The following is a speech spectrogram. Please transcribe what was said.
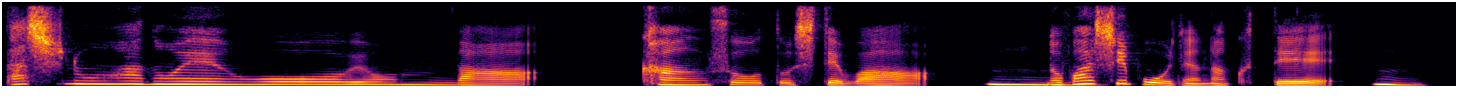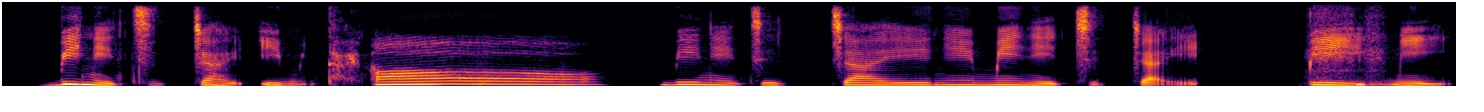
私のあの英語を読んだ感想としては、うん伸ばし棒じゃなくて、うん。B にちっちゃいいみたいな。あ B にちっちゃいにミにちっちゃい。B に。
